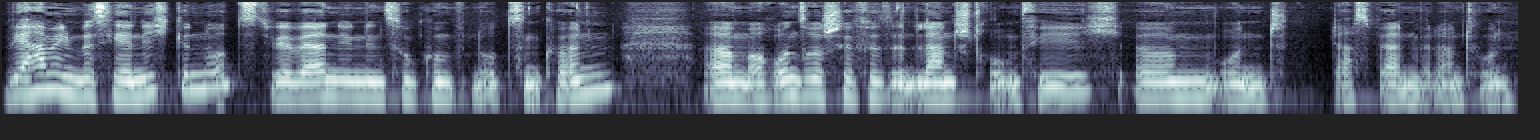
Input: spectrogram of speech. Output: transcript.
Wir haben ihn bisher nicht genutzt. Wir werden ihn in Zukunft nutzen können. Ähm, auch unsere Schiffe sind landstromfähig ähm, und das werden wir dann tun.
